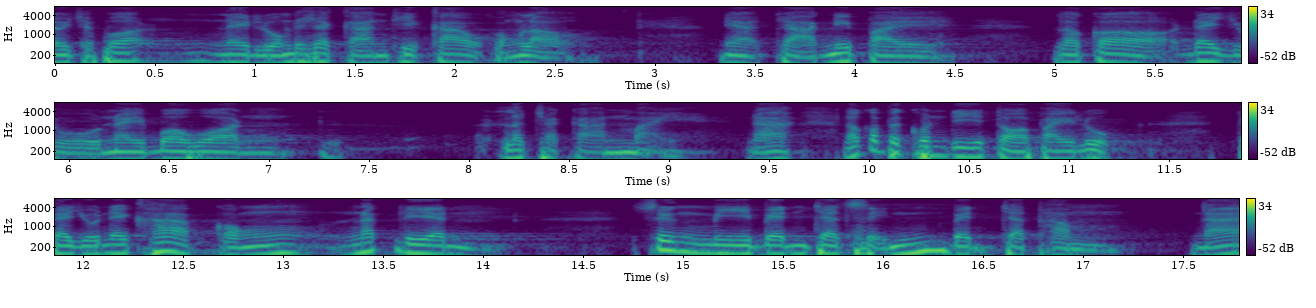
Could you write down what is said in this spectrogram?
ดยเฉพาะในหลวงราชการที่เก้าของเราเนี่ยจากนี้ไปเราก็ได้อยู่ในบวรรัชการใหม่นะเราก็เป็นคนดีต่อไปลูก แต่อยู่ในคาบของนักเรียน ซึ่งมีเบญจศิลป์เบญจธรรมนะ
